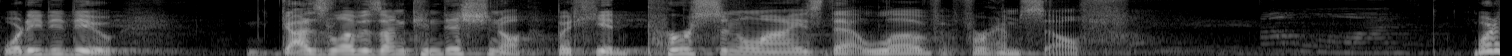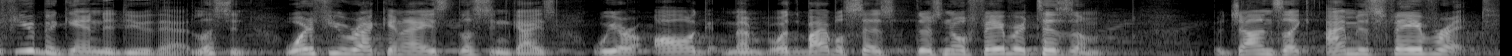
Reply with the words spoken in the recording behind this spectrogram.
What did he do? God's love is unconditional, but he had personalized that love for himself. What if you began to do that? Listen, what if you recognize, listen, guys, we are all, remember what the Bible says, there's no favoritism. But John's like, I'm his favorite,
